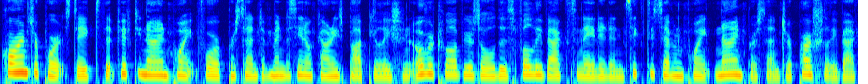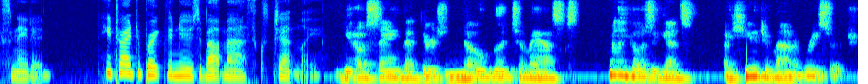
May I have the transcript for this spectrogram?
Coren's report states that 59.4% of Mendocino County's population over 12 years old is fully vaccinated and 67.9% are partially vaccinated. He tried to break the news about masks gently. You know, saying that there's no good to masks really goes against a huge amount of research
